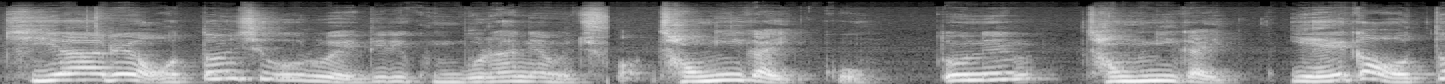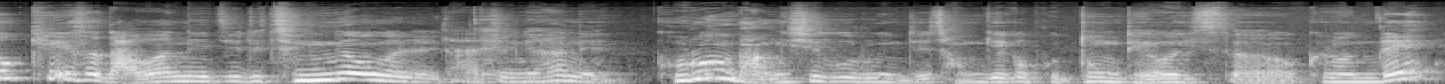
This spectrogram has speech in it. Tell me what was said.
기하를 어떤 식으로 애들이 공부를 하냐면 주- 정의가 있고 또는 정리가 있고 얘가 어떻게 해서 나왔는지를 증명을 나중에 네. 하는 그런 방식으로 이제 전개가 보통 되어 있어요. 그런데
